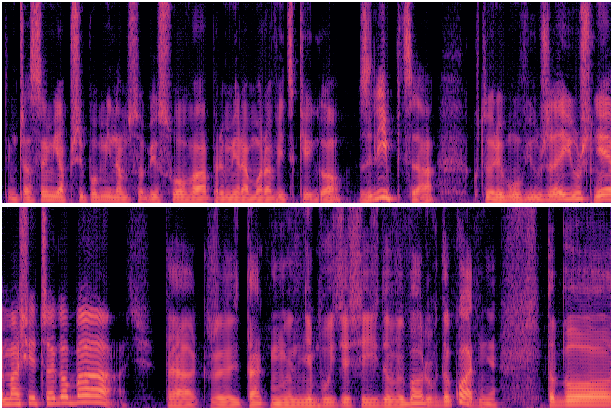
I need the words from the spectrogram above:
Tymczasem ja przypominam sobie słowa premiera Morawieckiego z lipca, który mówił, że już nie ma się czego bać. Tak, że tak, nie bójcie się iść do wyborów. Dokładnie. To było,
